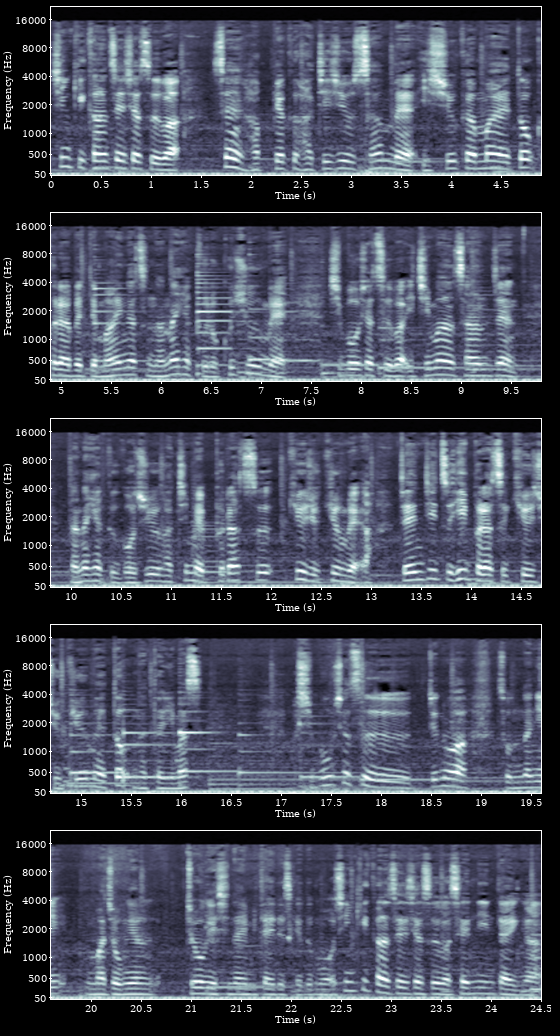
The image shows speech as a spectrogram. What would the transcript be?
新規感染者数は1883名1週間前と比べてマイナス760名。死亡者数は1万3758名プラス99名。あ前日比プラス99名となっております。死亡者数っていうのはそんなに、まあ、上限上下しないみたいですけども新規感染者数は1000人台が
